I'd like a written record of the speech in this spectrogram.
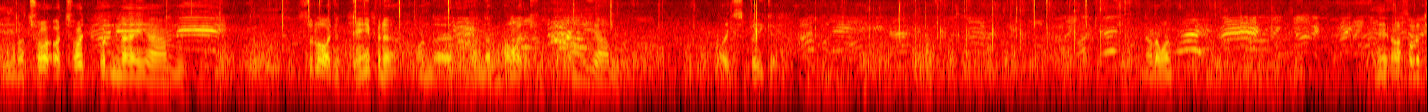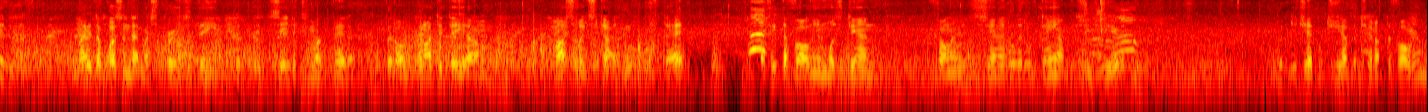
And I tried I tried putting a um sort of like a dampener on the on the mic on the um like speaker. Another one. And I thought it didn't. Maybe there wasn't that much breeze then, but it seemed to come up better. But I, when I did the um, last week's game hmm, with that, I think the volume was down. The volume sounded a little down. Did you hear it? Did you, did you have to turn up the volume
